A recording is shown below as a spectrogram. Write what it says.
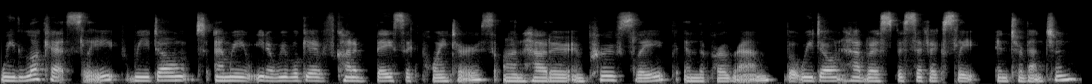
we look at sleep, we don't, and we, you know, we will give kind of basic pointers on how to improve sleep in the program, but we don't have a specific sleep intervention.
